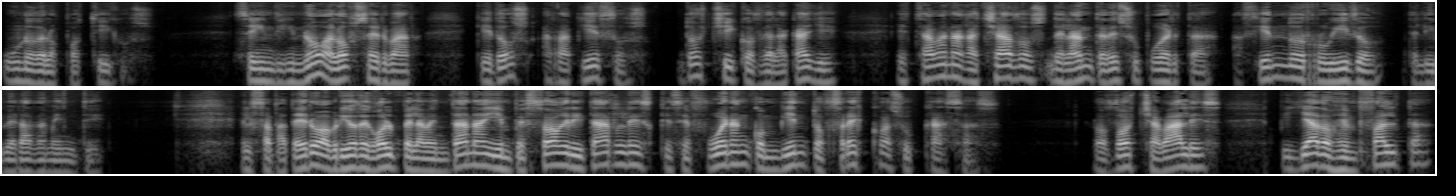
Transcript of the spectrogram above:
uno de los postigos. Se indignó al observar que dos arrapiezos, dos chicos de la calle, estaban agachados delante de su puerta, haciendo ruido deliberadamente. El zapatero abrió de golpe la ventana y empezó a gritarles que se fueran con viento fresco a sus casas. Los dos chavales, pillados en falta,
